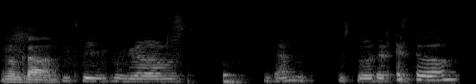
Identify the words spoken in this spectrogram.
nos graban. Sí, nos grabamos. O sea, estuvo cerca. Estuvo.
